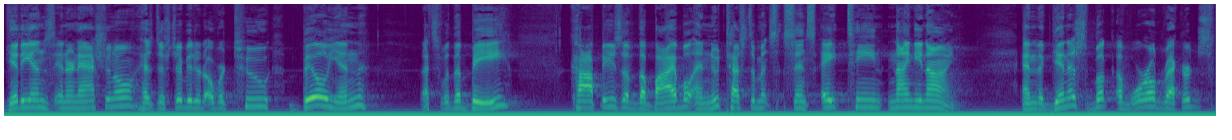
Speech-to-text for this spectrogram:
Gideon's International has distributed over 2 billion, that's with a B, copies of the Bible and New Testaments since 1899. And the Guinness Book of World Records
